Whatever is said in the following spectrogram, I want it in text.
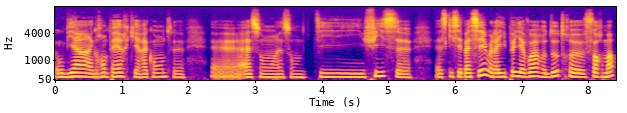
ou bien un grand-père qui raconte à, son, à son petit-fils ce qui s'est passé. Voilà, il peut y avoir d'autres formats.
